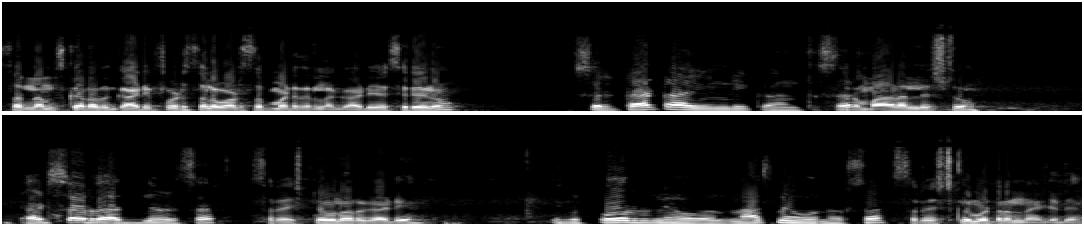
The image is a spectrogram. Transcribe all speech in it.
ಸರ್ ನಮಸ್ಕಾರ. ಅದು ಗಾಡಿ ಫೋಟೋಸ್ ಎಲ್ಲ ವಾಟ್ಸಪ್ ಮಾಡಿದ್ರಲ್ಲ ಗಾಡಿ ಹೆಸರೇನು? ಸರ್ ಟಾಟಾ ಇಂಡಿಕಾ ಅಂತ ಸರ್. ಸರ್ ಮಾಡಲ್ ಎಷ್ಟು? ಎರಡ್ ಸಾವಿರದ ಹದಿನೇಳು ಸರ್. ಸರ್ ಎಷ್ಟು ಓನರ್ ಗಾಡಿ? ಇದು ಫೋರ್ ನಾಲ್ಕನೇ ಓನರ್ ಸರ್. ಸರ್ ಎಷ್ಟು ಕಿಲೋಮೀಟರ್ ರನ್ ಆಗಿದೆ?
